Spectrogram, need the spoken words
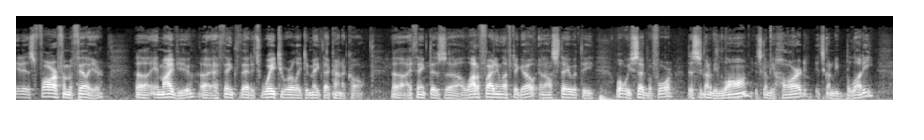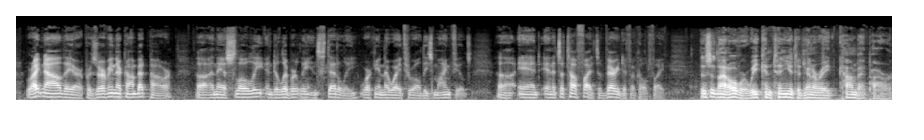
it is far from a failure, uh, in my view. Uh, I think that it's way too early to make that kind of call. Uh, I think there's uh, a lot of fighting left to go, and I'll stay with the what we've said before. This is going to be long. It's going to be hard. It's going to be bloody. Right now, they are preserving their combat power, uh, and they are slowly and deliberately and steadily working their way through all these minefields. Uh, and and it's a tough fight. It's a very difficult fight. This is not over. We continue to generate combat power,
